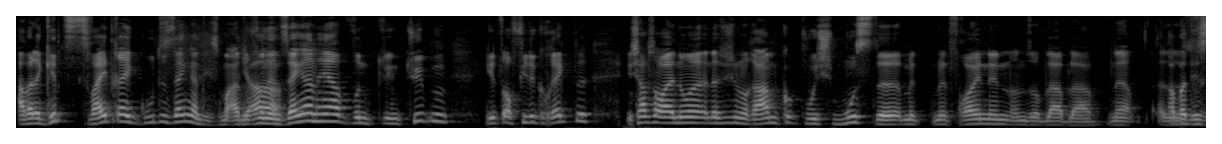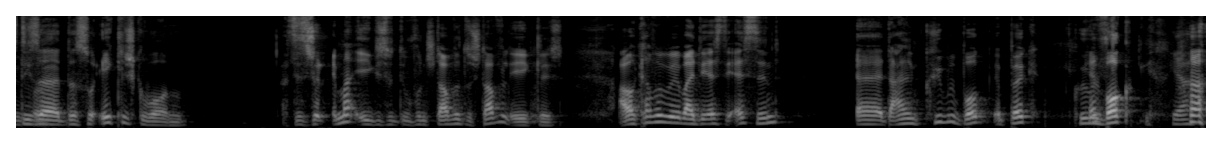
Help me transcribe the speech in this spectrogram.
Aber da gibt es zwei, drei gute Sänger diesmal. Also Ja. von den Sängern her, von den Typen gibt es auch viele korrekte. Ich habe es aber nur natürlich im Rahmen geguckt, wo ich musste mit, mit Freundinnen und so bla bla. Ja, also aber das das, ist dieser, das ist so eklig geworden. Das ist schon immer eklig, von Staffel zu Staffel eklig. Aber gerade wo wir bei DSDS sind, äh, Daniel Kübelbock, äh, Böck, Kübelbock, ja.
